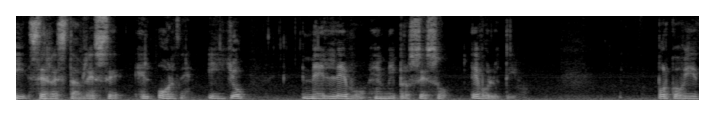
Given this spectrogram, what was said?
y se restablece el orden y yo me elevo en mi proceso evolutivo. Por COVID,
